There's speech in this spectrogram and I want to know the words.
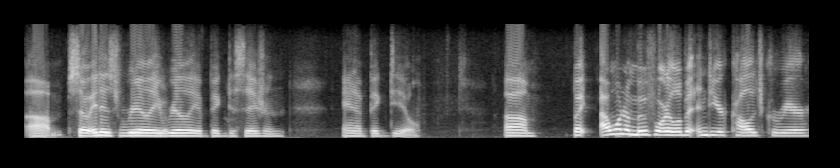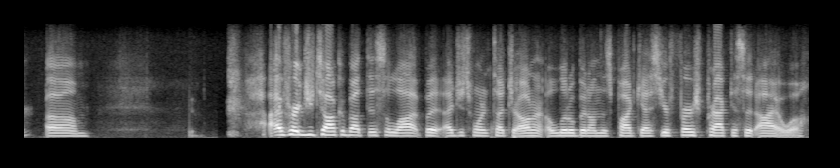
Um, so it is really, yep. really a big decision and a big deal. Um, but I want to move forward a little bit into your college career. Um, I've heard you talk about this a lot, but I just want to touch on it a little bit on this podcast. Your first practice at Iowa.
